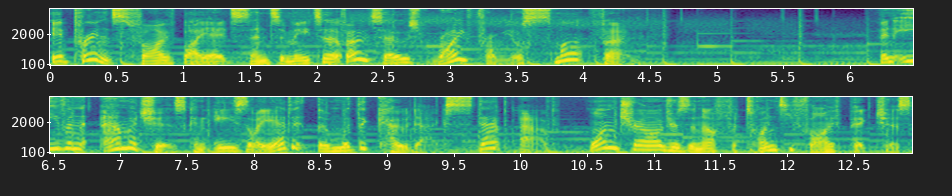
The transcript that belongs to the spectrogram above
It prints 5x8cm photos right from your smartphone and even amateurs can easily edit them with the Kodak Step app. One charge is enough for 25 pictures.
